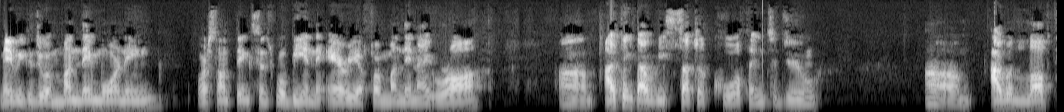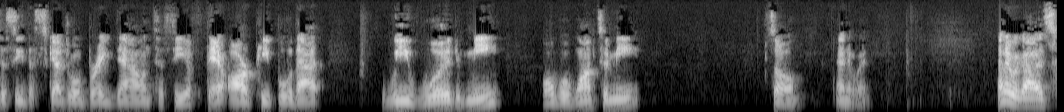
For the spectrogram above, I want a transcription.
Maybe we could do it Monday morning or something since we'll be in the area for Monday Night Raw. Um, I think that would be such a cool thing to do. Um, I would love to see the schedule breakdown to see if there are people that we would meet or would want to meet. So, anyway. Anyway, guys,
